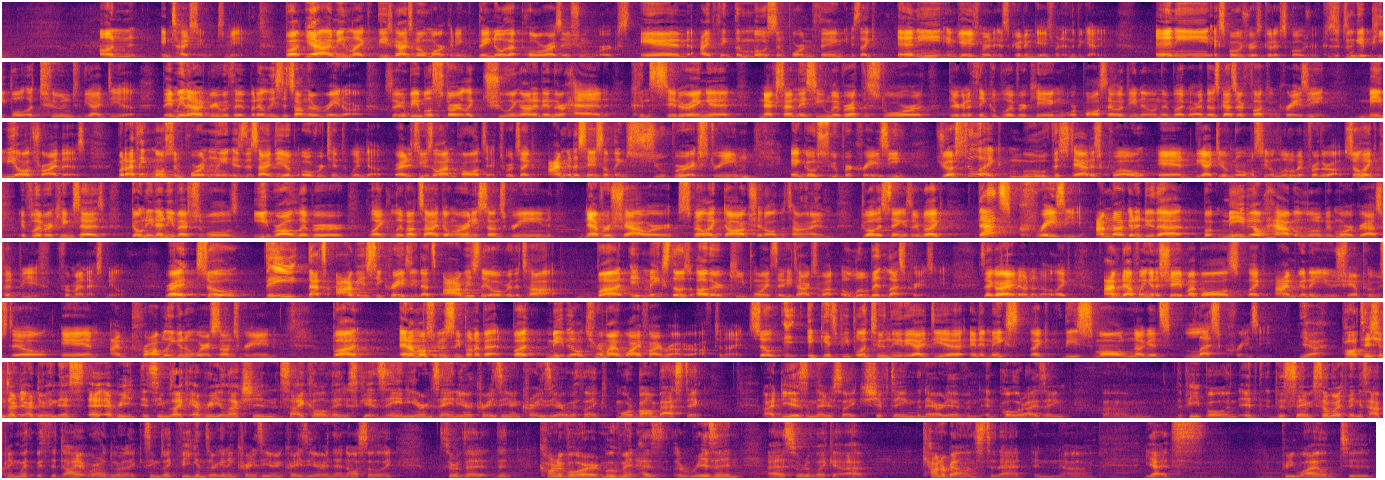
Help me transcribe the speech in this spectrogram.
unenticing to me. But yeah, I mean, like these guys know marketing. They know that polarization works, and I think the most important thing is like any engagement is good engagement in the beginning any exposure is good exposure because it's going to get people attuned to the idea. They may not agree with it, but at least it's on their radar. So they're going to be able to start like chewing on it in their head, considering it. Next time they see liver at the store, they're going to think of Liver King or Paul Saladino and they'll be like, all right, those guys are fucking crazy. Maybe I'll try this. But I think most importantly is this idea of Overton's window, right? It's used a lot in politics where it's like, I'm going to say something super extreme and go super crazy just to like move the status quo and the idea of normalcy a little bit further up. So like if Liver King says, don't eat any vegetables, eat raw liver, like live outside, don't wear any sunscreen, never shower, smell like dog shit all the time, do all these things, they're gonna be like, that's crazy. I'm not gonna do that, but maybe I'll have a little bit more grass-fed beef for my next meal. Right? So they that's obviously crazy. That's obviously over the top. But it makes those other key points that he talks about a little bit less crazy. It's like, all right, no, no, no. Like, I'm definitely gonna shave my balls. Like, I'm gonna use shampoo still, and I'm probably gonna wear sunscreen. But and I'm also gonna sleep on a bed. But maybe I'll turn my Wi-Fi router off tonight. So it, it gets people attuned to the idea, and it makes like these small nuggets less crazy. Yeah, politicians are, are doing this every. It seems like every election cycle, they just get zanier and zanier, crazier and crazier with like more bombastic ideas, and they're just like shifting the narrative and, and polarizing um, the people. And it, the same similar thing is happening with, with the diet world, where like it seems like vegans are getting crazier and crazier, and then also like sort of the the carnivore movement has arisen as sort of like a, a counterbalance to that. And um, yeah, it's pretty wild to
